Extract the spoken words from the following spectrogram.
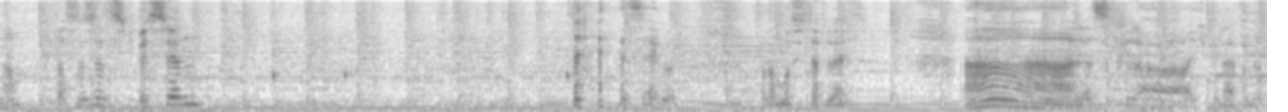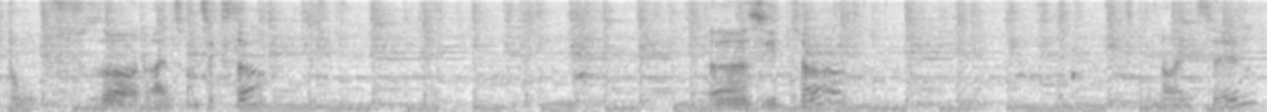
Na, das ist jetzt ein bisschen. Sehr gut. Oder muss ich da vielleicht. Ah, alles klar. Ich bin einfach nur doof. So, 23. Äh, 7. 19.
